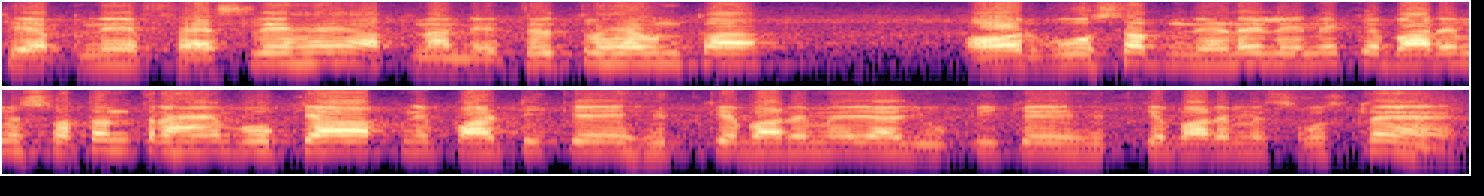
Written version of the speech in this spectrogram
के अपने फैसले हैं, अपना नेतृत्व है उनका, और वो सब निर्णय लेने के बारे में स्वतंत्र हैं, वो क्या अपनी पार्टी के हित के बारे में या यूपी के हित के बारे में सोचते हैं?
